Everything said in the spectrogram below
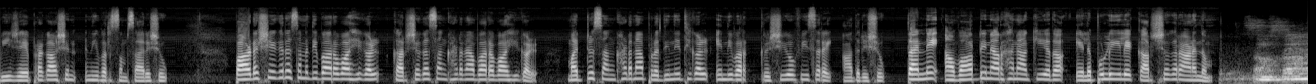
V Jayaprakashan എന്നിവർ സംസാരിച്ചു. പാടശേഖര സമിതി ഭാരവാഹികൾ കർഷക സംഘടനാ ഭാരവാഹികൾ മറ്റു സംഘടനാ പ്രതിനിധികൾ എന്നിവർ കൃഷി ഓഫീസറെ ആദരിച്ചു. തന്നെ അവാർഡിന് അർഹനാക്കിയത് എലപ്പുള്ളിയിലെ കർഷകരാണെന്നും സംസ്ഥാന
